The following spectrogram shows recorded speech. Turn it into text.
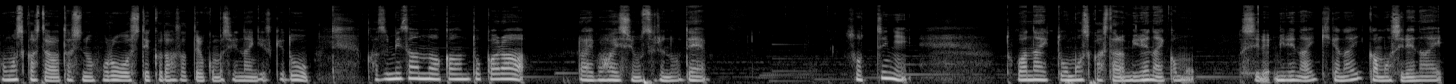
もしかしたら私のフォローをしてくださってるかもしれないんですけどかずみさんのアカウントからライブ配信をするのでそっちに飛ばないともしかしたら見れないかもしれ見れない？聞けない？かもしれない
